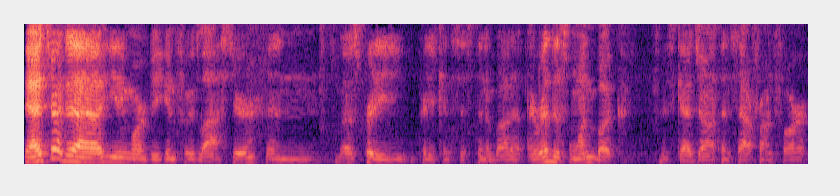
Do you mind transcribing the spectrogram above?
Yeah, I tried uh, eating more vegan food last year, and I was pretty pretty consistent about it. I read this one book. This guy Jonathan Safran Foer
